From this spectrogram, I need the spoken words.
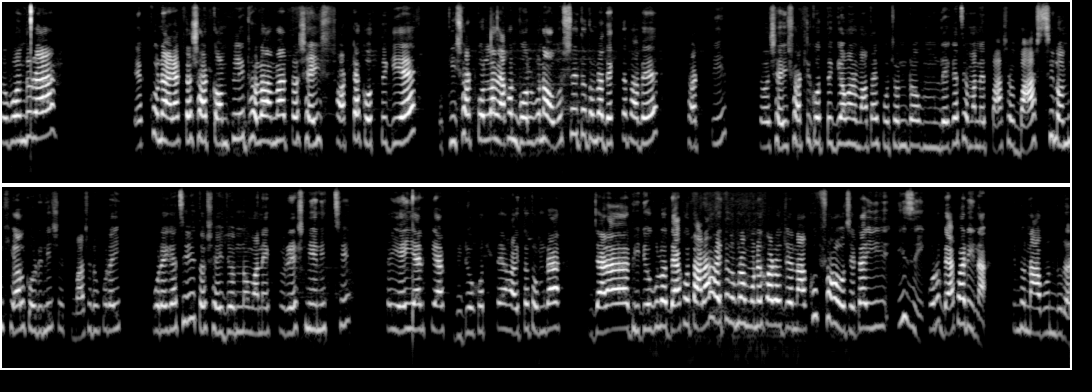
তো বন্ধুরা, এক্ষুনি আর একটা শর্ট কমপ্লিট হলো আমার। তো সেই শর্টটা করতে গিয়ে তো কী শর্ট করলাম? এখন বলব না, অবশ্যই তো তোমরা দেখতে পাবে শর্টটি তো সেই শর্টটি করতে গিয়ে আমার মাথায় প্রচণ্ড লেগেছে মানে পাশে বাস ছিল, আমি খেয়াল করিনি, সে বাসের উপরেই পড়ে গেছি। তো সেই জন্য মানে একটু রেস্ট নিয়ে নিচ্ছি। তো এই আর কি, আর ভিডিও করতে হয়তো তোমরা যারা ভিডিওগুলো দেখো, তারা হয়তো তোমরা মনে করো যে, না, খুব সহজ, এটা ইজি কোনো ব্যাপারই না। কিন্তু না বন্ধুরা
